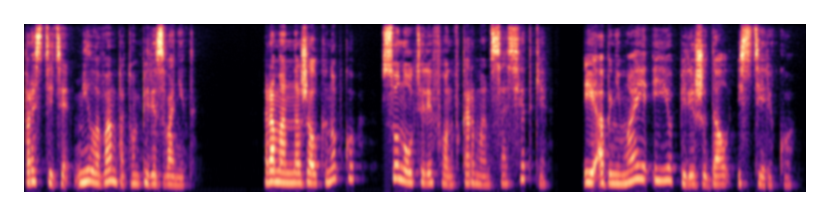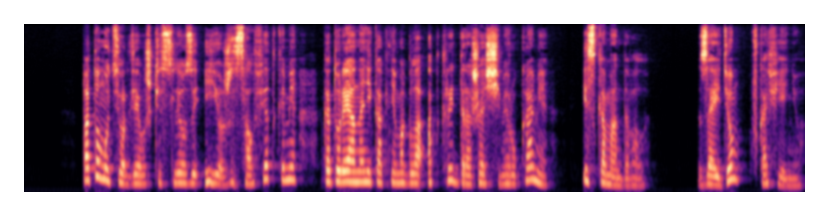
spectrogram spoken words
Простите, Мила вам потом перезвонит». Роман нажал кнопку, сунул телефон в карман соседки и, обнимая ее, пережидал истерику. Потом утер девушке слезы ее же салфетками, которые она никак не могла открыть дрожащими руками, и скомандовал. «Зайдем в кофейню.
